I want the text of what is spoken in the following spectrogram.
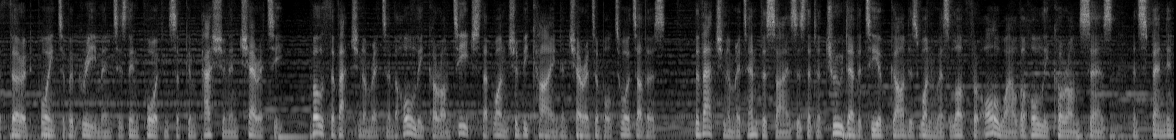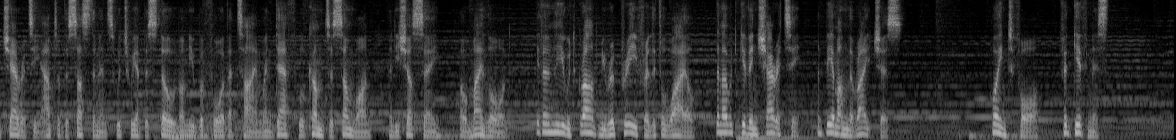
the third point of agreement is the importance of compassion and charity. Both the Vachanamrut and the Holy Quran teach that one should be kind and charitable towards others. The Vachanamrut emphasizes that a true devotee of God is one who has love for all while the Holy Quran says, and spend in charity out of the sustenance which we have bestowed on you before that time when death will come to someone, and he shall say, O my Lord, if only you would grant me reprieve for a little while, then I would give in charity and be among the righteous. Point 4. Forgiveness.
